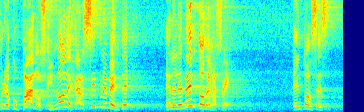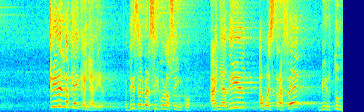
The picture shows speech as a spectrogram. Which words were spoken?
preocupados y no dejar simplemente el elemento de la fe. Entonces, ¿qué es lo que hay que añadir? Dice el versículo 5, añadid a vuestra fe virtud.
